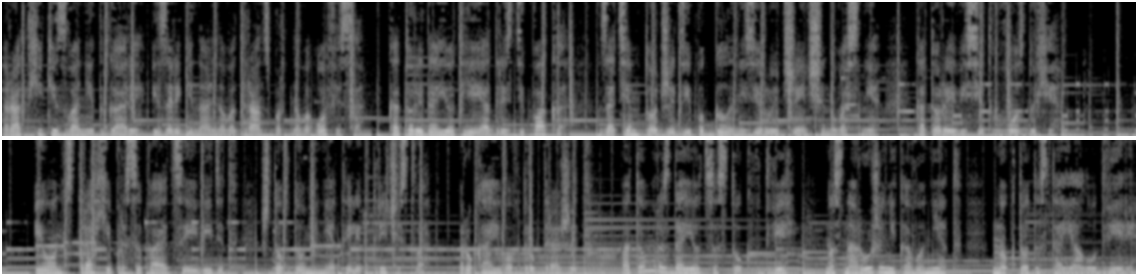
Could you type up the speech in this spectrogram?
Радхики звонит Гарри из оригинального транспортного офиса, который дает ей адрес Дипака, затем тот же Дипак галанизирует женщину во сне, которая висит в воздухе и он в страхе просыпается и видит, что в доме нет электричества, рука его вдруг дрожит. Потом раздается стук в дверь, но снаружи никого нет, но кто-то стоял у двери.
